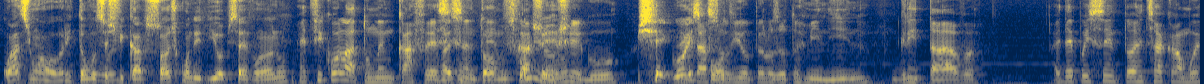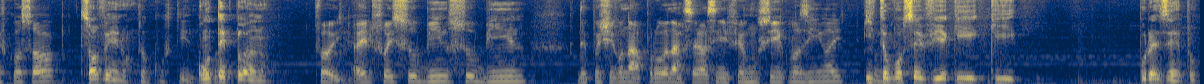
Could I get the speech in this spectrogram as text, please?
Quase uma hora. Então vocês ficaram só escondidinho observando. A gente ficou lá, tomamos café, se sentamos, os foi cachorros chegou. Chegou a esse ponto. pelos outros meninos, gritava. Aí depois sentou, a gente se acalmou e ficou só, Só vendo. tô curtindo. Contemplando. Foi. Aí ele foi subindo, subindo. Depois chegou na proa da serra assim e fez um círculozinho aí. Então você via que, que por exemplo,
